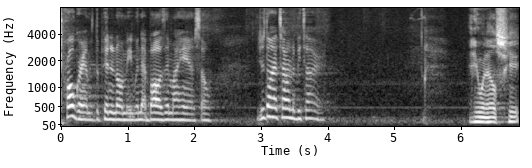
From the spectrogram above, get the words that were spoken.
program is dependent on me when that ball is in my hand. So you just don't have time to be tired. Anyone else here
